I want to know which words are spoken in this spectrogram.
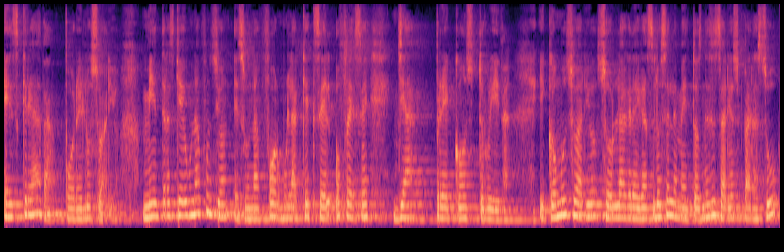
es creada por el usuario, mientras que una función es una fórmula que Excel ofrece ya preconstruida y como usuario solo agregas los elementos necesarios para su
